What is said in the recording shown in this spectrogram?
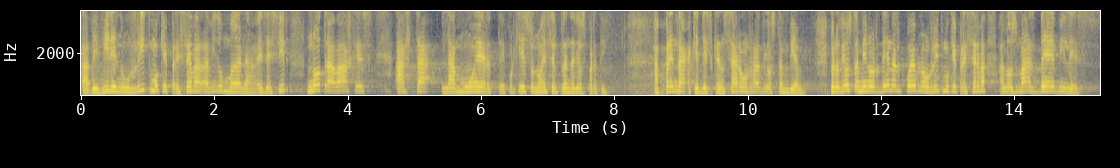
a vivir en un ritmo que preserva la vida humana, es decir, no trabajes hasta la muerte, porque eso no es el plan de Dios para ti. Aprenda a que descansar honra a Dios también. Pero Dios también ordena al pueblo un ritmo que preserva a los más débiles.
